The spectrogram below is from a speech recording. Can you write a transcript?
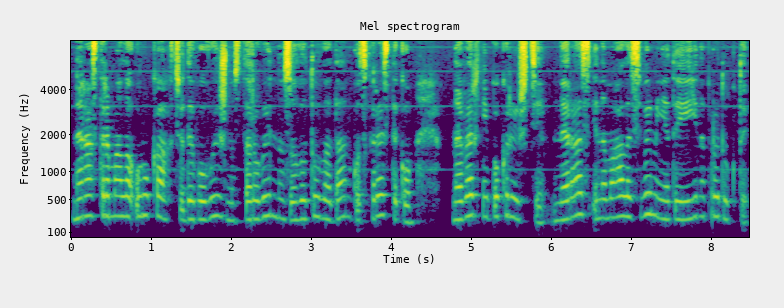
Не раз тримала у руках цю дивовижну, старовинну золоту ладанку з хрестиком на верхній покришці, не раз і намагалась виміняти її на продукти.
